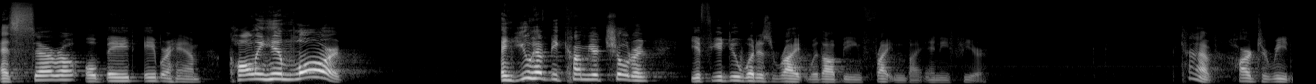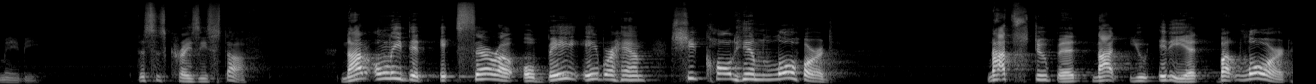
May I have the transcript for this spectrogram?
as Sarah obeyed Abraham, calling him Lord. And you have become your children if you do what is right without being frightened by any fear. Kind of hard to read, maybe. This is crazy stuff. Not only did Sarah obey Abraham, she called him Lord. Not stupid, not you idiot, but Lord.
